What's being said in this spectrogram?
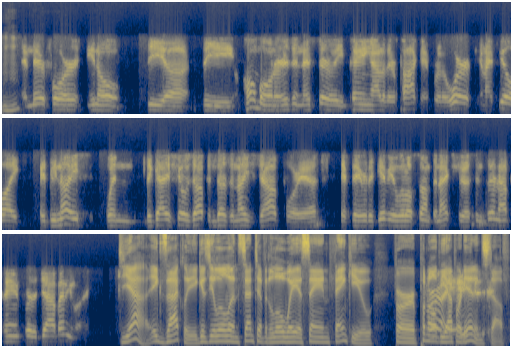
Mhm. and therefore, you know, the uh, the homeowner isn't necessarily paying out of their pocket for the work. And I feel like it'd be nice when the guy shows up and does a nice job for you if they were to give you a little something extra since they're not paying for the job anyway. Yeah, exactly. It gives you a little incentive and a little way of saying thank you for putting all the effort in and stuff.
